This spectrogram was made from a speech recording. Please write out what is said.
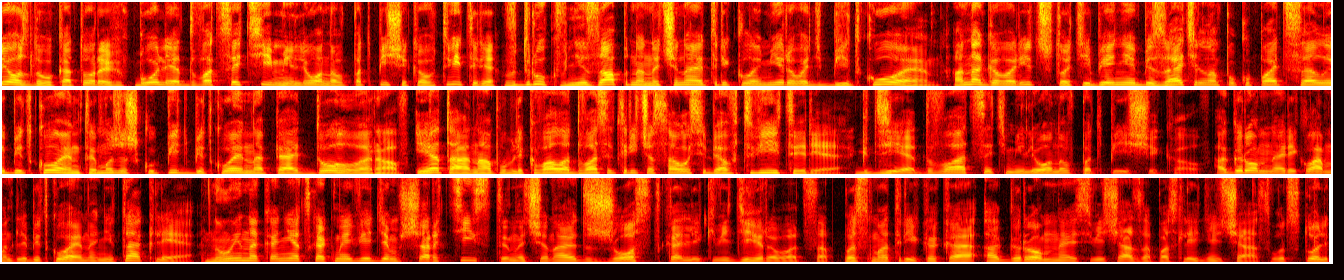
звезды, у которых более 20 миллионов подписчиков в Твиттере, вдруг внезапно начинают рекламировать биткоин. Она говорит, что тебе не обязательно покупать целый биткоин, ты можешь купить биткоин на 5 долларов. И это она опубликовала 23 часа у себя в Твиттере, где 20 миллионов подписчиков. Огромная реклама для биткоина, не так ли? Ну и наконец, как мы видим, шартисты начинают жестко ликвидироваться. Посмотри, какая огромная свеча за последний час. Вот столько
